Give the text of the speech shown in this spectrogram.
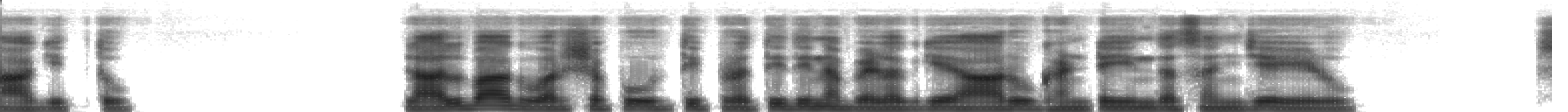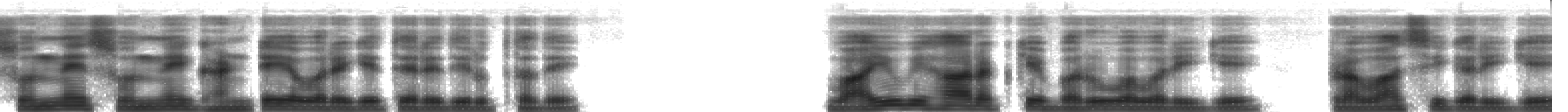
ಆಗಿತ್ತು. ಲಾಲ್ಬಾಗ್ ವರ್ಷಪೂರ್ತಿ ಪ್ರತಿದಿನ ಬೆಳಗ್ಗೆ ಆರು ಗಂಟೆಯಿಂದ ಸಂಜೆ ಏಳು, ಸೊನ್ನೆ ಸೊನ್ನೆ ಗಂಟೆಯವರೆಗೆ ತೆರೆದಿರುತ್ತದೆ. ವಾಯುವಿಹಾರಕ್ಕೆ ಬರುವವರಿಗೆ, ಪ್ರವಾಸಿಗರಿಗೆ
